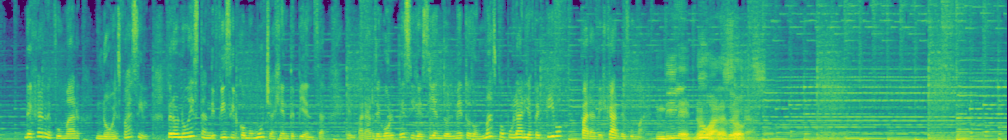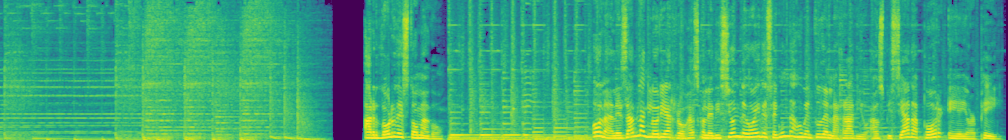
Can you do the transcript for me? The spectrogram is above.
Dejar de fumar no es fácil, pero no es tan difícil como mucha gente piensa. El parar de golpe sigue siendo el método más popular y efectivo para dejar de fumar. Dile no a las drogas. Ardor de estómago. Hola, les habla Gloria Rojas con la edición de hoy de Segunda Juventud en la Radio, auspiciada por AARP.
